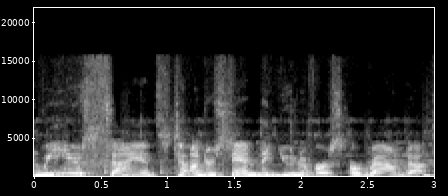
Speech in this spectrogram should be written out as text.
We use science to understand the universe around us.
